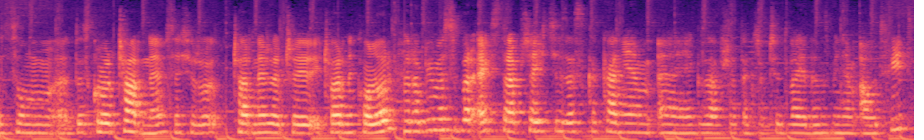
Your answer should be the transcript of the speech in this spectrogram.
y, są, y, to jest kolor czarny, w sensie, że czarne rzeczy i czarny kolor. Robimy super ekstra przejście ze skakaniem, e, jak zawsze, także 3, 2, 1 zmieniam outfit.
